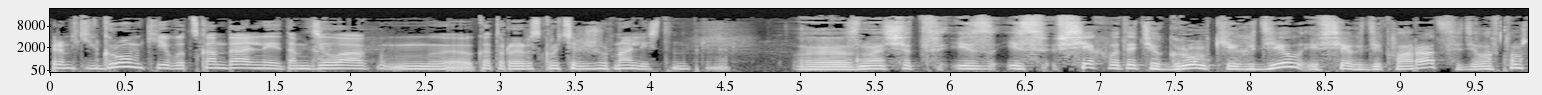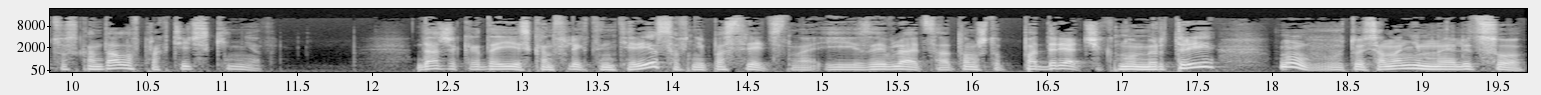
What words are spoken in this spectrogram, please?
Прям такие громкие, вот скандальные там дела, э, которые раскрутили журналисты, например. Э, значит, из, из всех вот этих громких дел и всех деклараций, дело в том, что скандалов практически нет. Даже когда есть конфликт интересов непосредственно и заявляется о том, что подрядчик номер три, ну, то есть анонимное лицо,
